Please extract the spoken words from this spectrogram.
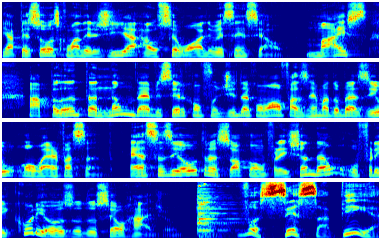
e há pessoas com alergia ao seu óleo essencial. Mas a planta não deve ser confundida com alfazema do Brasil ou erva santa. Essas e outras só com o Frei Xandão, o Frei Curioso do seu rádio. Você sabia?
